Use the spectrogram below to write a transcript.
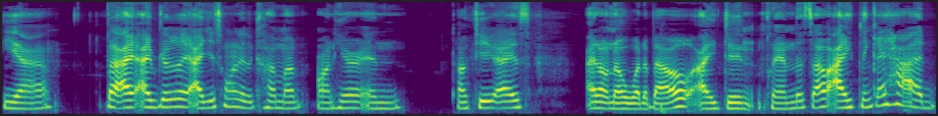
yeah. But I, I really, I just wanted to come up on here and talk to you guys. I don't know what about. I didn't plan this out. I think I had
